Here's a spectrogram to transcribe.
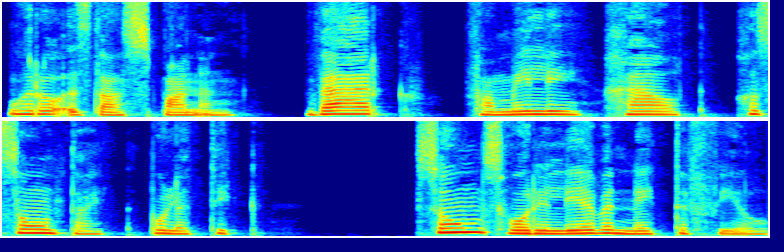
Oral is daar spanning: werk, familie, geld, gesondheid, politiek. Soms word die lewe net te veel.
